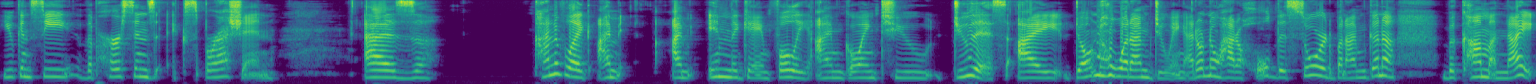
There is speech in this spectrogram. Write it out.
you can see the person's expression as kind of like I'm I'm in the game fully. I'm going to do this. I don't know what I'm doing. I don't know how to hold this sword, but I'm going to become a knight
